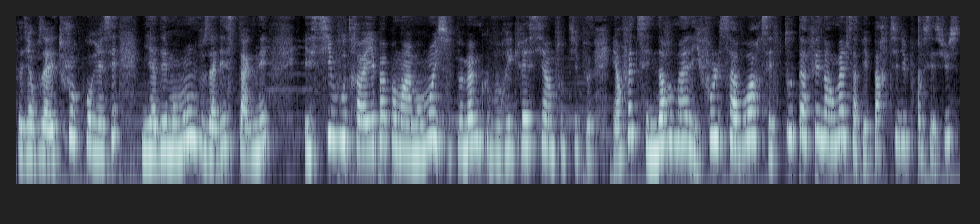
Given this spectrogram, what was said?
C'est-à-dire vous allez toujours progresser, mais il y a des moments où vous allez stagner. Et si vous ne travaillez pas pendant un moment, il se peut même que vous régressiez un tout petit peu. Et en fait, c'est normal, il faut le savoir, c'est tout à fait normal, ça fait partie du processus.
